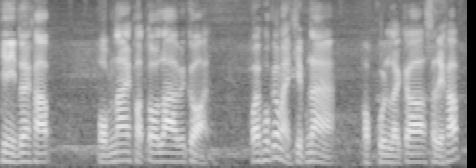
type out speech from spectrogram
ที่นี้ด้วยครับ ผมนายขอตัวลาไปก่อน ไว้พบกันใหม่คลิปหน้า ขอบคุณแล้วก็สวัสดีครับ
